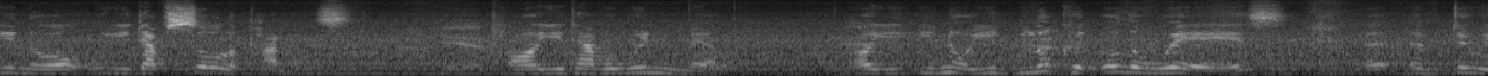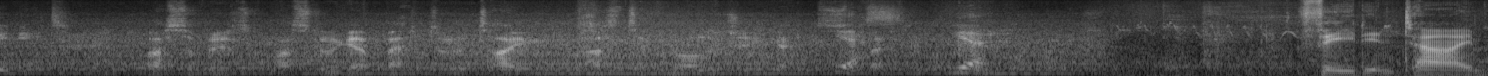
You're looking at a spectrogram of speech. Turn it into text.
you know, you'd have solar panels, Yeah. or you'd have a windmill, yeah. or you, you know, you'd look at other ways uh, of doing it. That's a bit, that's going to get better in time as technology gets Yes, better. yeah. Feeding time.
